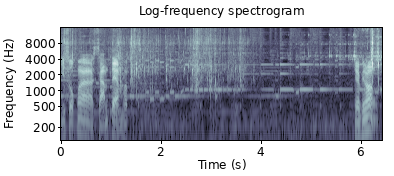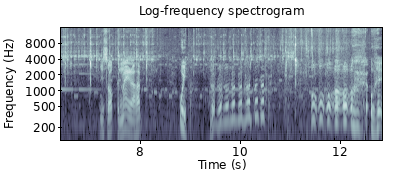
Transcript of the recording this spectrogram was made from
ยีสกมาสามแต้มครับเนี่ยพี่น้องยีสกขึ้นไหมแล้วครับ อุ้ยรถรถรถรถรถรถรถรถโอ้โอ้โอ้โอ้โอ้โอ้โอ้ย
